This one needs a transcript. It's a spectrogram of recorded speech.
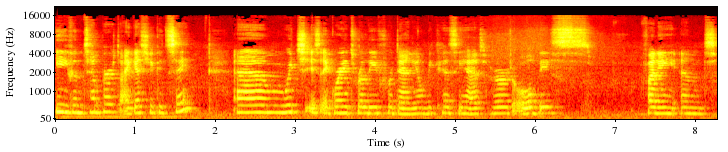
even tempered I guess you could say. Um, which is a great relief for Daniel because he had heard all these funny and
